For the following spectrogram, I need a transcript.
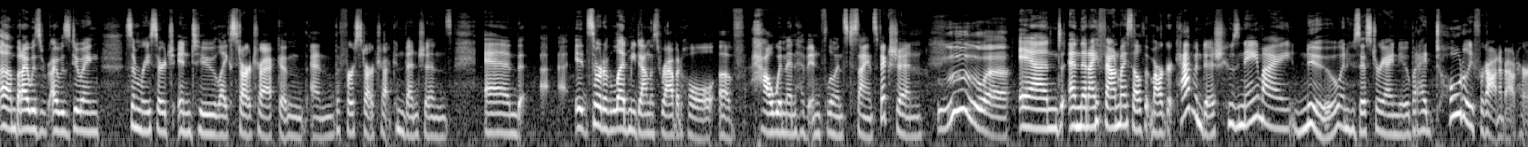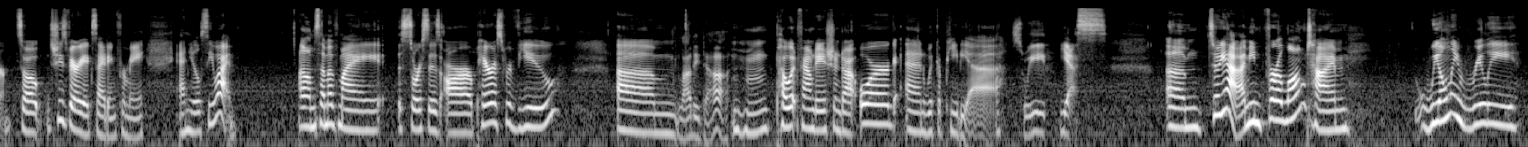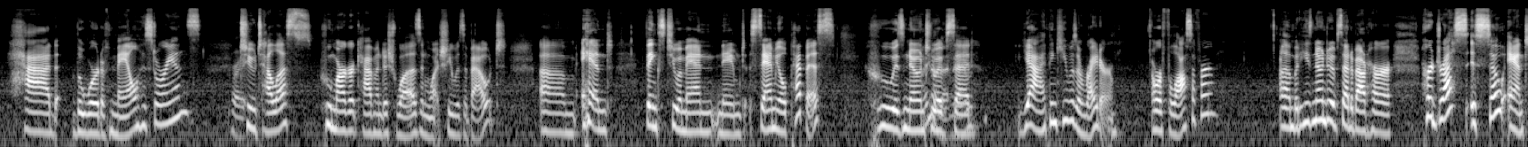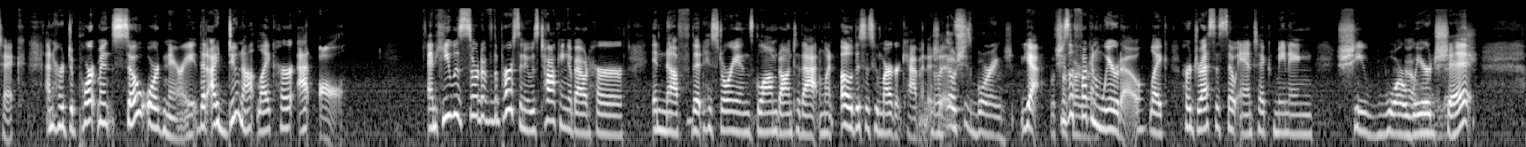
Um, but I was I was doing some research into like Star Trek and and the first Star Trek conventions, and uh, it sort of led me down this rabbit hole of how women have influenced science fiction Ooh. and and then I found myself at Margaret Cavendish, whose name I knew and whose history I knew, but I had totally forgotten about her. So she's very exciting for me, and you'll see why. Um, some of my sources are Paris Review, um, La di da. mhm, poetfoundation.org, and Wikipedia. Sweet. Yes. Um, so yeah, I mean, for a long time, we only really had the word of male historians Right. to tell us who Margaret Cavendish was and what she was about. Um, and thanks to a man named Samuel Pepys, who is known to know have said, name. yeah, I think he was a writer or a philosopher. Um, but he's known to have said about her, her dress is so antic and her deportment so ordinary that I do not like her at all. And he was sort of the person who was talking about her enough that historians glommed onto that and went, oh, this is who Margaret Cavendish Like, is. oh, she's boring. Yeah, Let's she's a fucking weirdo. Like her dress is so antic, meaning she wore weird shit.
